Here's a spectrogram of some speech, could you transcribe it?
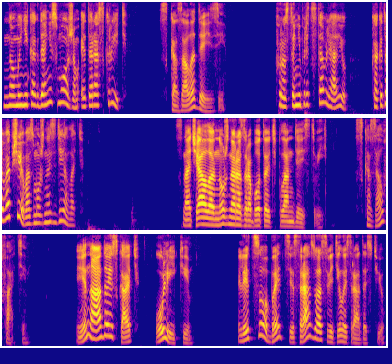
«Но мы никогда не сможем это раскрыть», — сказала Дейзи. «Просто не представляю, как это вообще возможно сделать?» «Сначала нужно разработать план действий», — сказал Фати. «И надо искать улики». Лицо Бетси сразу осветилось радостью.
